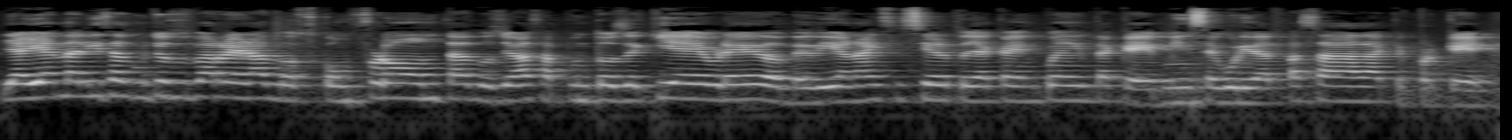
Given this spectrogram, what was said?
y ahí analizas mucho sus barreras, los confrontas, los llevas a puntos de quiebre, donde digan, ay, sí es cierto, ya caí en cuenta que mi inseguridad pasada, que porque,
